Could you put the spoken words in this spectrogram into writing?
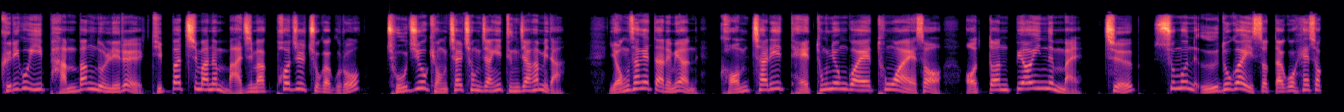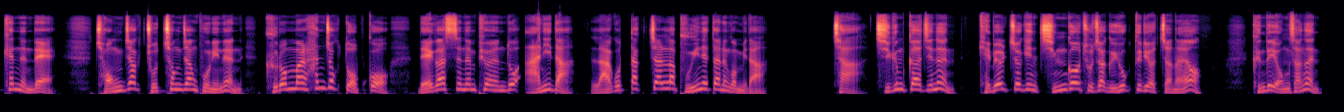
그리고 이 반박 논리를 뒷받침하는 마지막 퍼즐 조각으로 조지호 경찰청장이 등장합니다. 영상에 따르면 검찰이 대통령과의 통화에서 어떤 뼈 있는 말, 즉 숨은 의도가 있었다고 해석했는데 정작 조 청장 본인은 그런 말 한 적도 없고 내가 쓰는 표현도 아니다 라고 딱 잘라 부인했다는 겁니다. 자, 지금까지는 개별적인 증거 조작 의혹들이었잖아요. 근데 영상은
